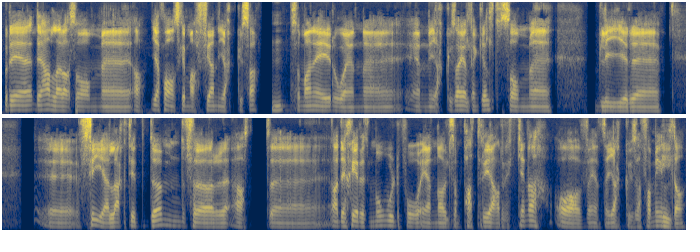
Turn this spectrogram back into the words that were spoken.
Och det, det handlar alltså om eh, ja, japanska maffian Yakuza. Mm. Så man är ju då en, en Yakuza helt enkelt som blir felaktigt dömd för att eh, ja, det sker ett mord på en av liksom, patriarkerna av en sån Yakuza-familj. Då.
